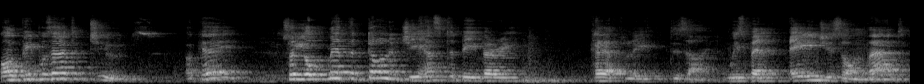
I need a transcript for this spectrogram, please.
on people's attitudes, okay? So your methodology has to be very carefully designed. We spent ages on that,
